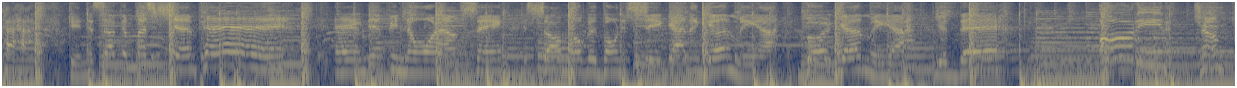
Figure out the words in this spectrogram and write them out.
하하, 그 녀석은 마시 champagne. Ain't if you know what I'm saying. 이 손목을 보는 시간은 금이야, 벌금이야. You there? 우린 젊기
